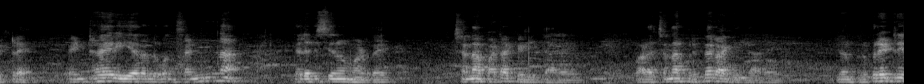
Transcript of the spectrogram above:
ಬಿಟ್ಟರೆ ಎಂಟೈರ್ ಇಯರಲ್ಲಿ ಒಂದು ಸಣ್ಣ ತಲೆಬಿಸಿನೂ ಮಾಡಿದೆ. ಚೆನ್ನಾಗಿ ಪಾಠ ಕೇಳಿದ್ದಾರೆ. ಭಾಳ ಚೆನ್ನಾಗಿ ಪ್ರಿಪೇರ್ ಆಗಿದ್ದಾರೆ. ಇವನ್ ಪ್ರಿಪರೇಟ್ರಿ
